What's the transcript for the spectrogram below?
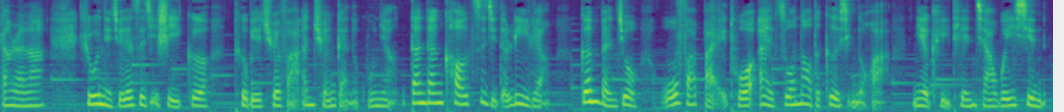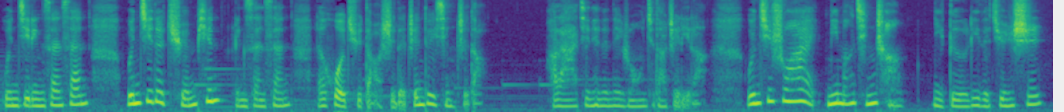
当然啦，如果你觉得自己是一个特别缺乏安全感的姑娘，单单靠自己的力量根本就无法摆脱爱作闹的个性的话，你也可以添加微信文姬零三三，文姬的全拼零三三，来获取导师的针对性指导。好啦，今天的内容就到这里了。文姬说爱，迷茫情场，你得力的军师。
